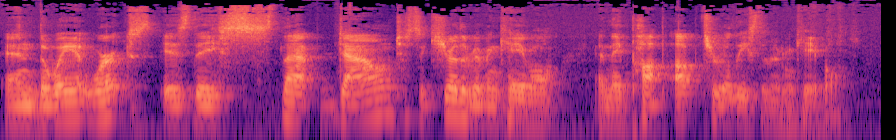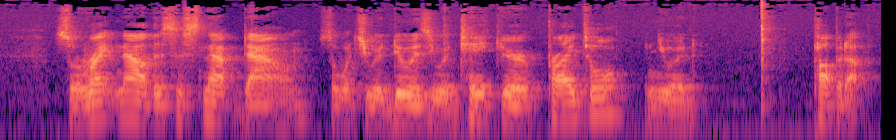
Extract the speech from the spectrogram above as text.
and the way it works is they snap down to secure the ribbon cable, and they pop up to release the ribbon cable. So right now this is snapped down. So what you would do is you would take your pry tool and you would pop it up.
